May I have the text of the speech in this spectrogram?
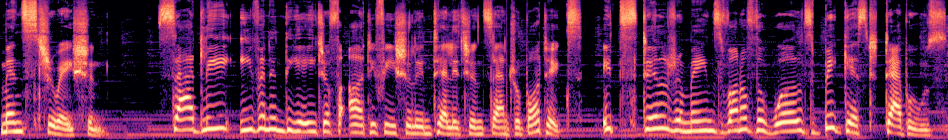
menstruation. Sadly, even in the age of artificial intelligence and robotics, it still remains one of the world's biggest taboos.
